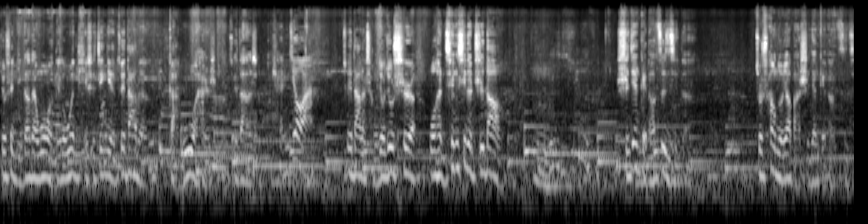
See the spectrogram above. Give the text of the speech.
就是你刚才问我那个问题是今年最大的感悟还是什么？最大的什么？成就啊！最大的成就就是我很清晰的知道，嗯，时间给到自己的，就创作要把时间给到自己，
